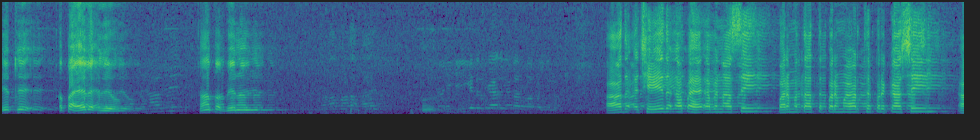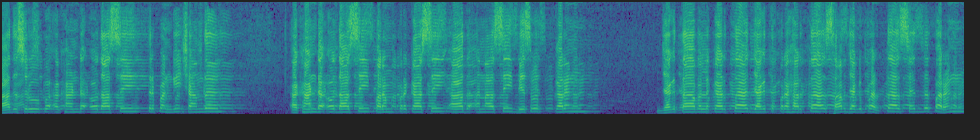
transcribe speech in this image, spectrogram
ਇੱਥੇ ਅਭੈ ਲਿਖ ਦਿਓ ਹਾਂ ਭੱਬੇ ਨਾਲ ਵੀ ਆਦ ਅਛੇਦ ਅਭੈ ਅਬਨਾਸੀ, ਪਰਮ ਤਤ ਪਰਮਾਰਥ ਪ੍ਰਕਾਸ਼ੀ, ਆਦ ਸਰੂਪ ਅਖੰਡ ਉਦਾਸੀ, ਤ੍ਰਿਭੰਗੀ ਛੰਦ। ਅਖੰਡ ਉਦਾਸੀ, ਪਰਮ ਪ੍ਰਕਾਸੀ, ਆਦ ਅਨਾਸੀ ਵਿਸ਼ਵ ਕਰਨ। ਜਗਤਾਵਲ ਕਰਤਾ, ਜਗਤ ਪ੍ਰਹਰਤਾ, ਸਭ ਜਗ ਭਰਤਾ, ਸਿੱਧ ਭਰੰ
